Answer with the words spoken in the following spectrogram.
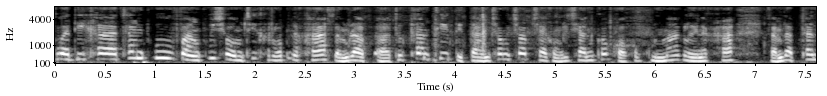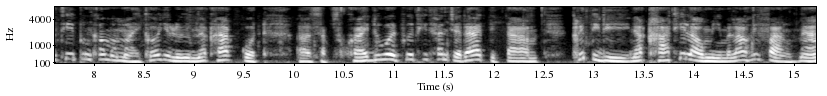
สวัสดีค่ะท่านผู้ฟังผู้ชมที่เคารพนะคะสำหรับทุกท่านที่ติดตามช่องชอบแชร์ของดิฉัน ก็ขอขอบคุณมากเลยนะคะสำหรับท่านที่เพิ่งเข้ามาใหม่ก็อย่าลืมนะคะ กด subscribe ด้วยเพื่อที่ท่านจะได้ติดตามคลิปดีๆนะคะ ที่เรามีมาเล่าให้ฟังนะ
